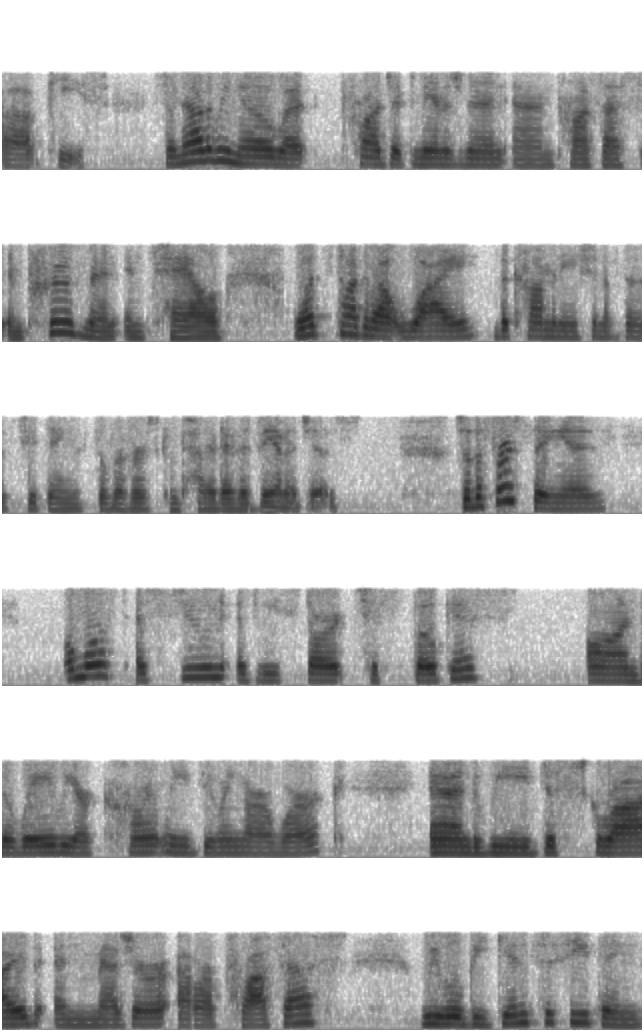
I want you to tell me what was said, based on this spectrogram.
uh, piece. So now that we know what project management and process improvement entail, let's talk about why the combination of those two things delivers competitive advantages. So the first thing is almost as soon as we start to focus on the way we are currently doing our work and we describe and measure our process, we will begin to see things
